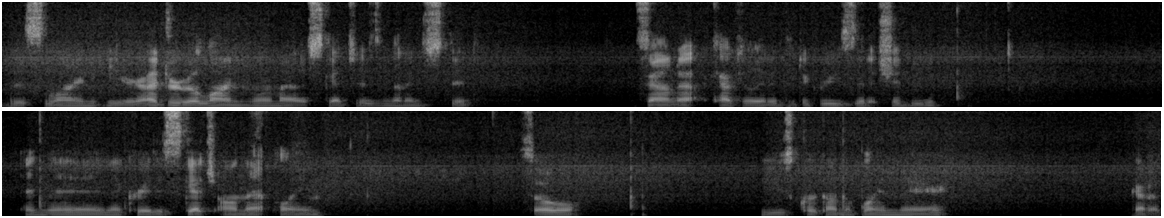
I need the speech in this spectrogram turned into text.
this line here. I drew a line in one of my other sketches and then I just did found out, calculated the degrees that it should be. And then I created a sketch on that plane. So you just click on the plane there. Gotta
